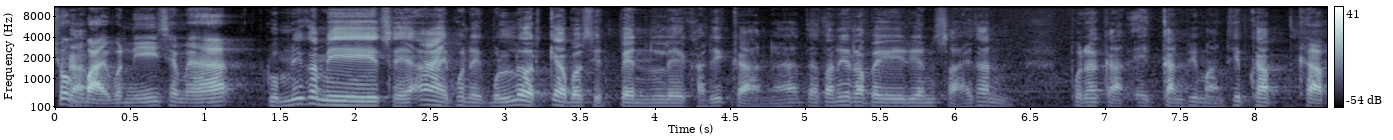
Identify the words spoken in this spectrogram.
ช่วงครับ บ่ายวันนี้ใช่ไหมฮะ กลุ่มนี้ก็มีเสียอ้ายพลเอกบุญเลิศแก้วประสิทธิ์เป็นเลขาธิการนะฮะแต่ตอนนี้เราไปเรียนสายท่านพลอากาศเอกกันพิมานทิพย์ครับ ครับ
